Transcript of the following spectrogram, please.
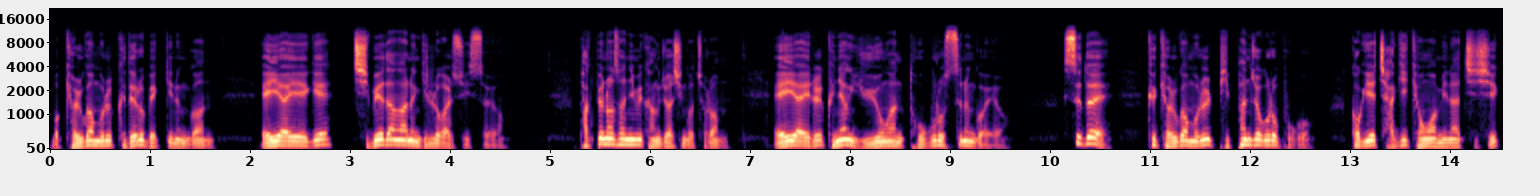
뭐 결과물을 그대로 베끼는 건 AI에게 지배당하는 길로 갈 수 있어요. 박 변호사님이 강조하신 것처럼 AI를 그냥 유용한 도구로 쓰는 거예요. 쓰되 그 결과물을 비판적으로 보고 거기에 자기 경험이나 지식,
